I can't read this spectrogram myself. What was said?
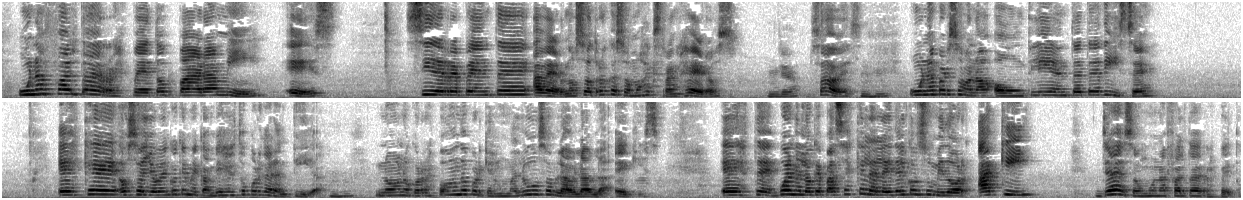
una falta de respeto para mí es si de repente, a ver, nosotros que somos extranjeros, ¿sabes? Una persona o un cliente te dice, es que, o sea, yo vengo a que me cambies esto por garantía. No, no corresponde porque es un mal uso, bla, bla, bla, X. Este, bueno, lo que pasa es que la ley del consumidor aquí, ya eso es una falta de respeto.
